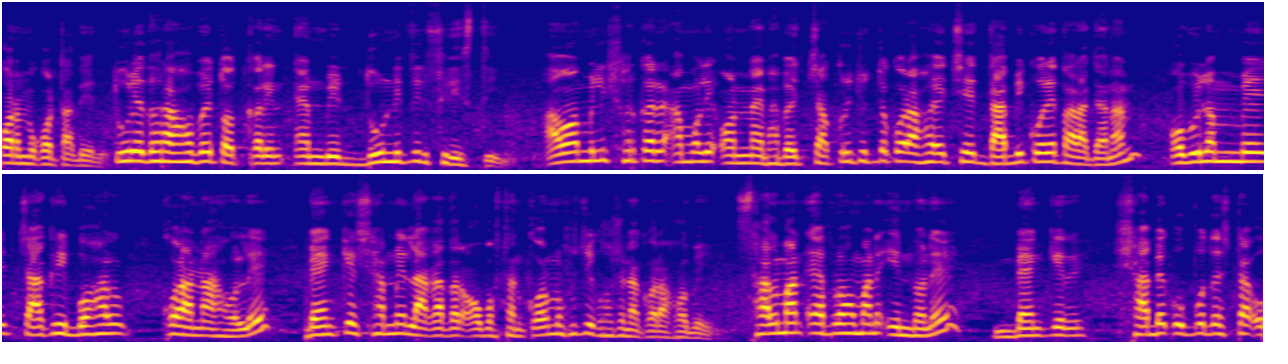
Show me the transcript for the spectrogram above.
কর্মকর্তাদের তুলে ধরা হবে তৎকালীন এমডির দুর্নীতির ফিরিস্তি। আওয়ামী লীগ সরকারের আমলে অন্যায়ভাবে চাকরিচ্যুত করা হয়েছে দাবি করে তারা জানান, অবিলম্বে চাকরি বহাল করা না হলে ব্যাংকের সামনে লাগাতার অবস্থান কর্মসূচি ঘোষণা করা হবে। সালমান এফ রহমানের ইন্ধনে ব্যাংকের সাবেক উপদেষ্টা ও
